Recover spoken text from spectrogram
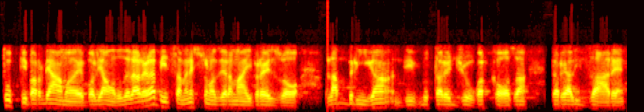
Tutti parliamo e vogliamo tutelare la pizza, ma nessuno si era mai preso la briga di buttare giù qualcosa per realizzare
